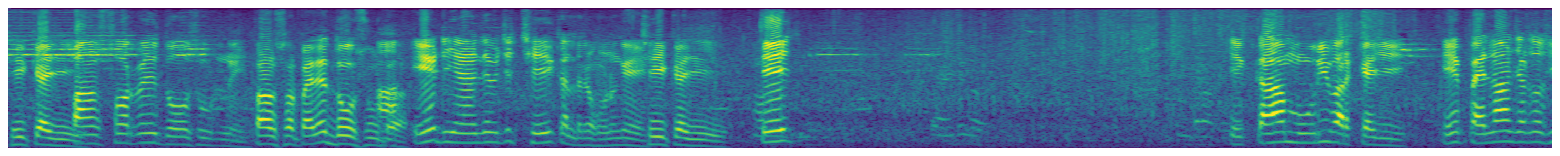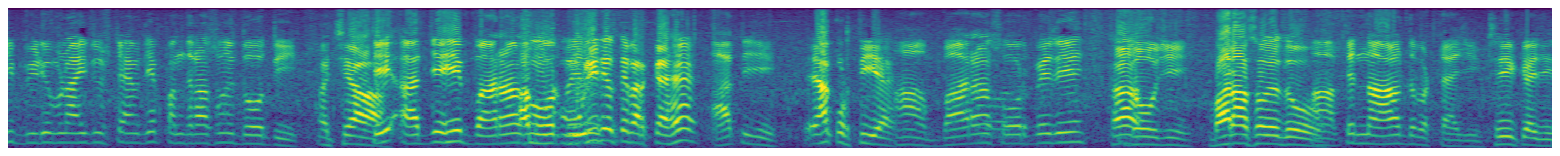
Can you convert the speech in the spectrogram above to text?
ਠੀਕ ਹੈ ਜੀ। 500 ਰੁਪਏ ਦੇ ਦੋ ਸੂਟ ਨੇ। 500 ਰੁਪਏ ਦੇ ਦੋ ਹਾਂ ਸੂਟ ਇਹ ਡਿਜ਼ਾਈਨ ਦੇ ਵਿੱਚ 6 ਕਲਰ ਹੋਣਗੇ। ਠੀਕ ਹੈ ਜੀ। ਤੇ ਇੱਕ ਆ ਮੂਰੀ ਵਰਕ ਹੈ ਜੀ। ਇਹ ਪਹਿਲਾਂ ਜਦੋਂ ਅਸੀਂ ਵੀਡੀਓ ਬਣਾਈ ਸੀ ਉਸ ਟਾਈਮ ਤੇ 1500 ਦੇ ਦੋ ਤੀ। ਅੱਛਾ। ਤੇ ਅੱਜ ਇਹ 1200 ਮੂਰੀ ਰੁਪਏ ਦੇ ਦੇ ਉੱਤੇ ਵਰਕ ਹੈ ਆਤੀ ਜੀ। ਇਹ ਆ ਕੁੜਤੀ ਹੈ। ਹਾਂ 1200 ਰੁਪਏ ਦੇ। ਦੋ ਜੀ। 1200 ਦੇ ਦੋ। ਹਾਂ ਤੇ ਨਾਲ ਦੁਪੱਟਾ ਹੈ ਜੀ। ਠੀਕ ਹੈ ਜੀ।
